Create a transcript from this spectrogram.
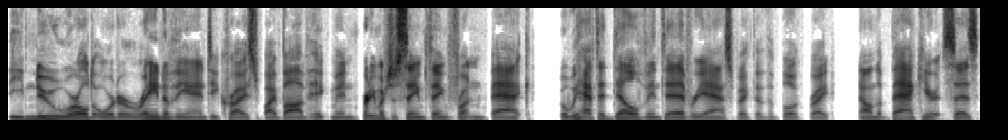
The New World Order, Reign of the Antichrist by Bob Hickman. Pretty much the same thing front and back, but we have to delve into every aspect of the book, right? Now, on the back here, it says,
